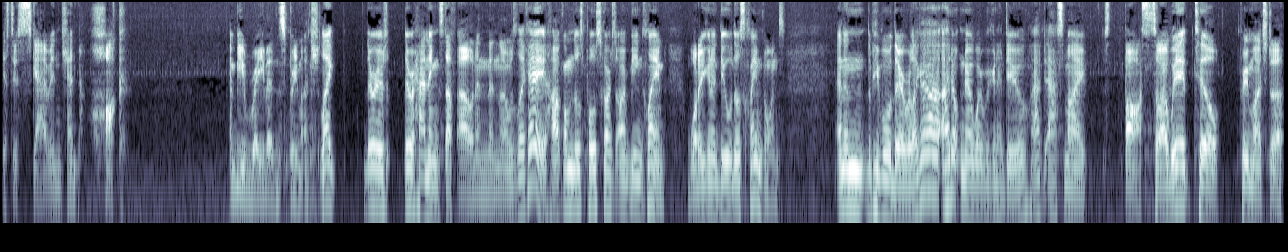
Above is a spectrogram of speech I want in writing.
Is to scavenge and hawk and be ravens pretty much. Like there was they were handing stuff out and then I was like, "Hey, how come those postcards aren't being claimed? What are you going to do with those claimed ones?" And then the people there were like, ah, I don't know what we're to do. I have to ask my boss." So I waited till pretty much the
